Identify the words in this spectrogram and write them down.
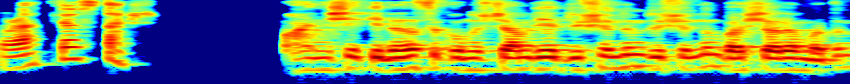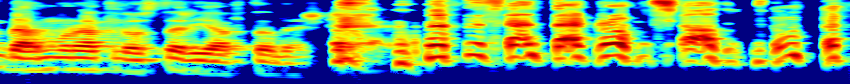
Murat Lostar. Aynı şekilde nasıl konuşacağım diye düşündüm düşündüm başaramadım. Ben Murat Lostar iyi haftalar. Senden rol çaldım.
